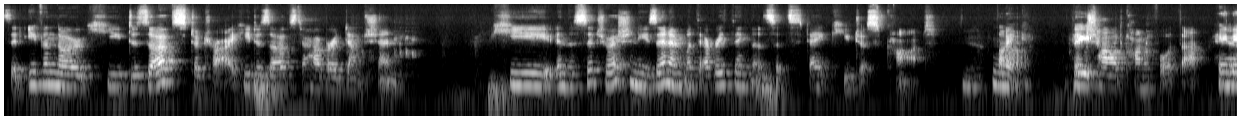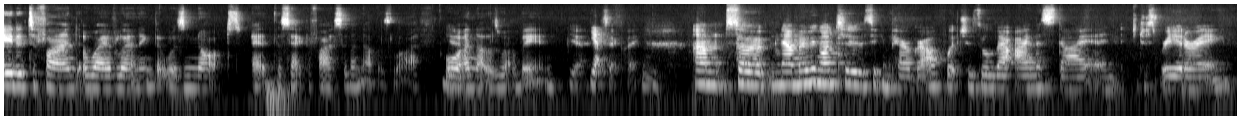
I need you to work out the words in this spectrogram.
is that even though he deserves to try, he deserves to have redemption. He, in the situation he's in, and with everything that's at stake, he just can't. Yeah. Like No. the He- child can't afford that. He needed to find a way of learning that was not at the sacrifice of another's life or Yeah. another's well-being. Yeah, Yeah. exactly. Um, so now moving on to the second paragraph, which is all about Eye in the Sky, and just reiterating,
